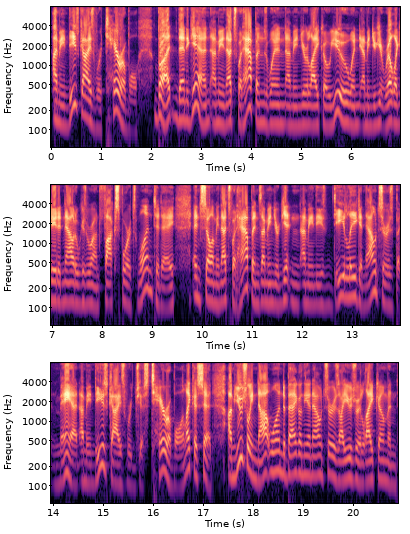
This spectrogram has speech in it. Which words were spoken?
I mean, these guys were terrible. But then again, I mean, that's what happens when, I mean, you're like OU, when, I mean, you get relegated now to, because we're on Fox Sports 1 today. And so, I mean, that's what happens. I mean, you're getting, I mean, these D League announcers, but man, I mean, these guys were just terrible. And like I said, I'm usually not one to bag on the announcers. I usually like them. And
